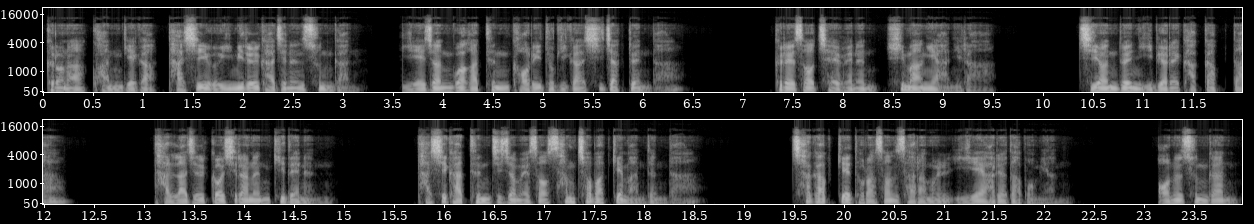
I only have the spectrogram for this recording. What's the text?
그러나 관계가 다시 의미를 가지는 순간 예전과 같은 거리두기가 시작된다. 그래서 재회는 희망이 아니라 지연된 이별에 가깝다. 달라질 것이라는 기대는 다시 같은 지점에서 상처받게 만든다. 차갑게 돌아선 사람을 이해하려다 보면 어느 순간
